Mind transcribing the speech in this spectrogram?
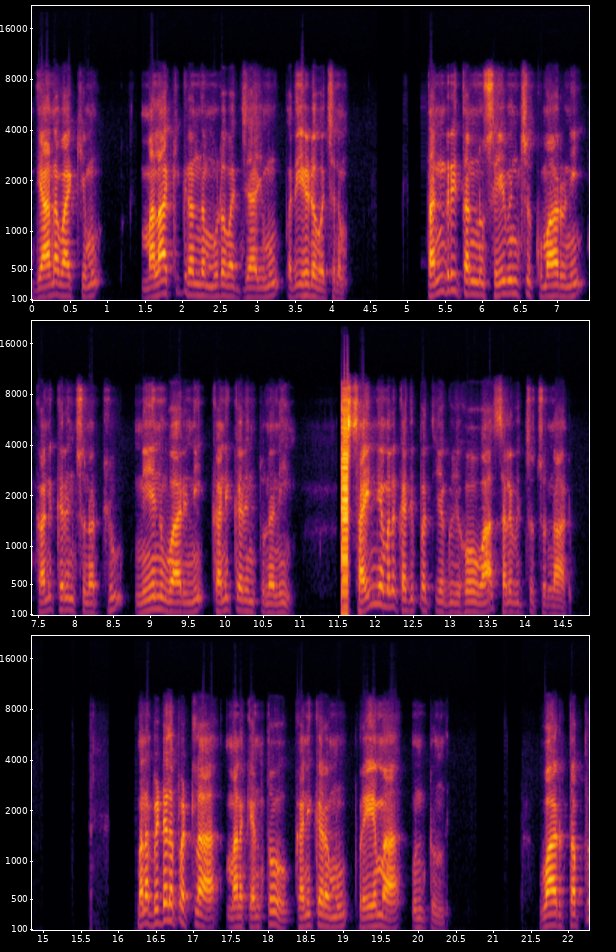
ధ్యాన వాక్యము మలాకి గ్రంథం మూడవ అధ్యాయము పదిహేడవ వచనం. తండ్రి తన్ను సేవించు కుమారుని కనికరించున్నట్లు నేను వారిని కనికరింతునని సైన్యములకు అధిపత్యగు యెహోవా సెలవిచ్చుచున్నాడు. మన బిడ్డల పట్ల మనకెంతో కనికరము ప్రేమ ఉంటుంది. వారు తప్పు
